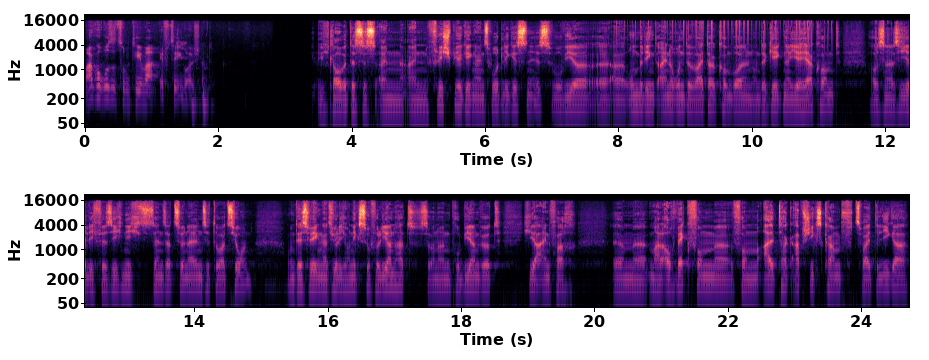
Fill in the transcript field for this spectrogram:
Marco Rose zum Thema FC Ingolstadt. Ich glaube, dass es ein, ein Pflichtspiel gegen einen Zweitligisten ist, wo wir äh, unbedingt eine Runde weiterkommen wollen und der Gegner hierher kommt, aus einer sicherlich für sich nicht sensationellen Situation und deswegen natürlich auch nichts zu verlieren hat, sondern probieren wird, hier einfach ähm, mal auch weg vom, äh, vom Alltag Abstiegskampf, zweite Liga,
